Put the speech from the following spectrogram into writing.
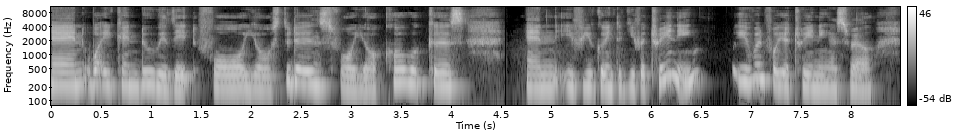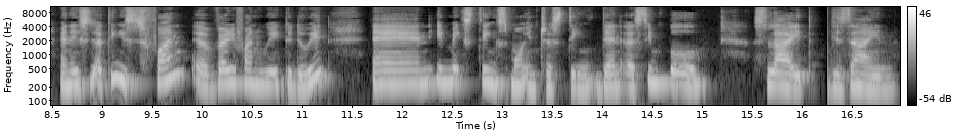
and what you can do with it for your students, for your co-workers, and if you're going to give a training, even for your training as well. And it's, I think it's fun, a very fun way to do it. And it makes things more interesting than a simple slide design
